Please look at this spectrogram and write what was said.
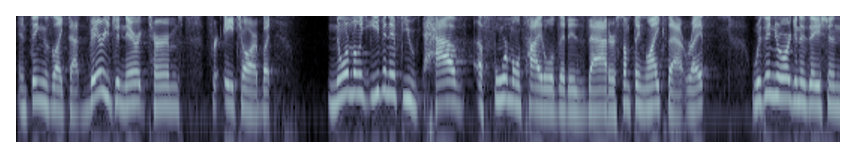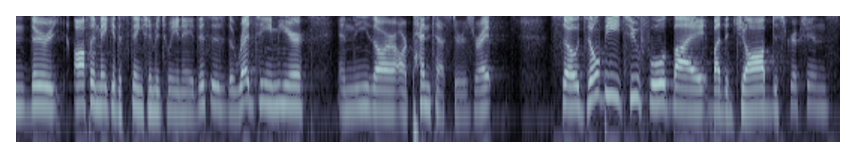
and things like that. Very generic terms for HR, but normally, even if you have a formal title that is that or something like that, right? Within your organization, they often make a distinction between, hey, this is the red team here, and these are our pen testers, right? So don't be too fooled by by the job descriptions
